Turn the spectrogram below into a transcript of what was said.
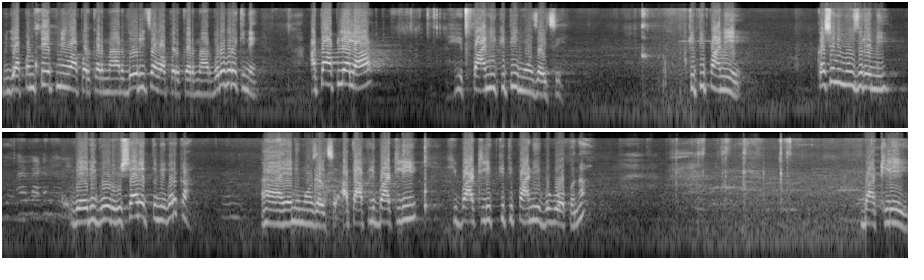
म्हणजे आपण टेपने वापर करणार दोरीचा वापर करणार. बरोबर की नाही? आता आपल्याला हे पाणी किती मोजायचे? किती पाणी आहे? कशाने मोजू रे मी? व्हेरी गुड हुशार आहेत तुम्ही बरं का? हा याने मोजायचं. आता आपली बाटली ही बाटलीत किती पाणी बघू आपण हा? बाटली.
